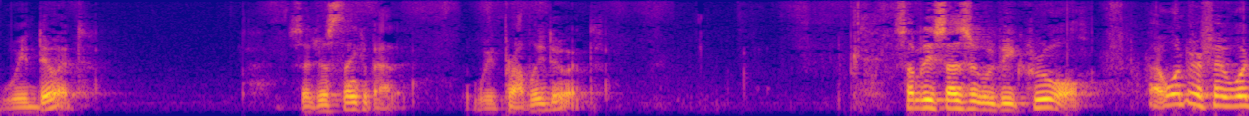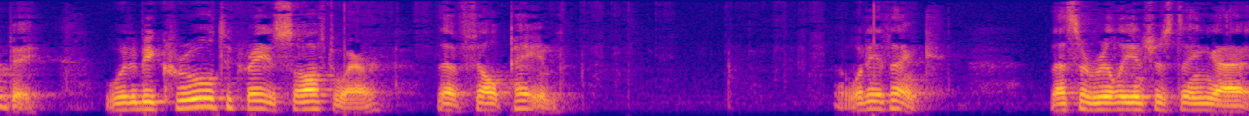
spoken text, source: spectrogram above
we'd do it. So just think about it we'd probably do it. Somebody says it would be cruel. I wonder if it would be. Would it be cruel to create software that felt pain? What do you think? That's a really interesting uh,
